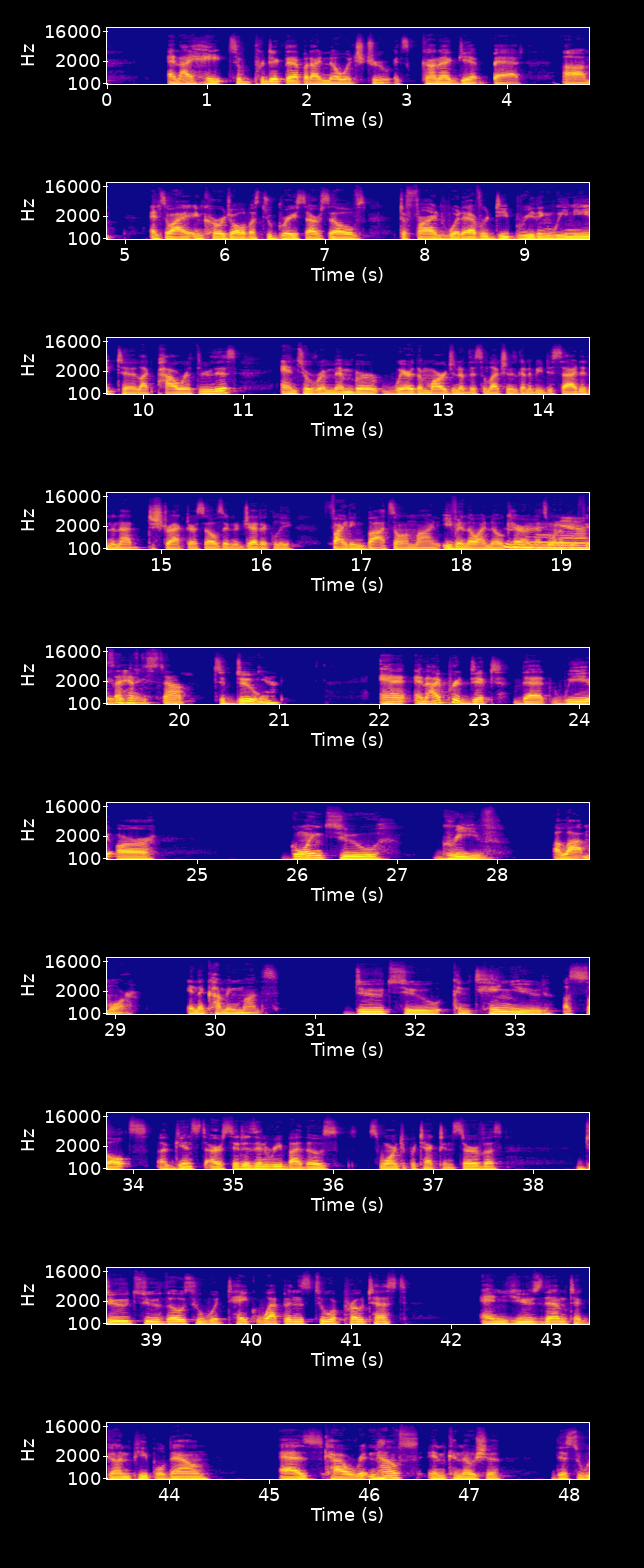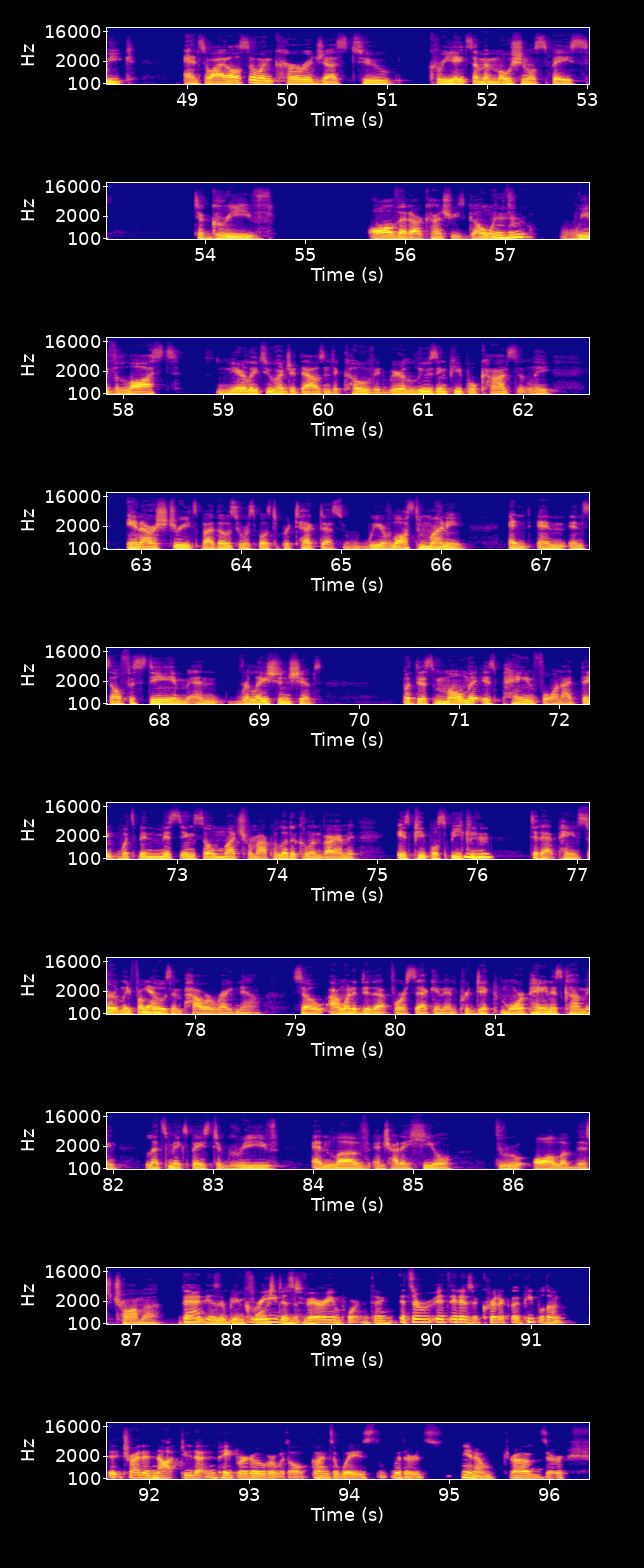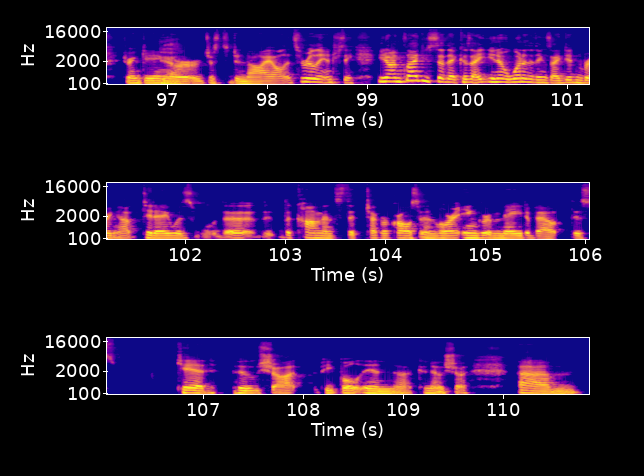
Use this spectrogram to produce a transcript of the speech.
And I hate to predict that, but I know it's true. It's going to get bad. Um, and so I encourage all of us to brace ourselves to find whatever deep breathing we need to like power through this and to remember where the margin of this election is going to be decided and not distract ourselves energetically fighting bots online, even though I know, Kara, that's one mm, yes, of your favorite things to, to, do. Yeah. And, and I predict that we are going to grieve a lot more in the coming months due to continued assaults against our citizenry by those sworn to protect and serve us, due to those who would take weapons to a protest and use them to gun people down, as Kyle Rittenhouse in Kenosha this week. And so I also encourage us to create some emotional space to grieve all that our country's going mm-hmm. through. We've lost nearly 200,000 to COVID. We're losing people constantly in our streets by those who are supposed to protect us. We have lost money and and and self-esteem and relationships. But this moment is painful and I think what's been missing so much from our political environment is people speaking mm-hmm. to that pain, certainly from yeah. those in power right now. So I want to do that for a second and predict more pain is coming. Let's make space to grieve and love and try to heal through all of this trauma that, that is we're being grieve is a very important thing. It's a it, it is a critical. People don't try to not do that and paper it over with all kinds of ways, whether it's you know drugs or drinking yeah. or just denial. It's really interesting. You know, I'm glad you said that because I you know one of the things I didn't bring up today was the, the the comments that Tucker Carlson and Laura Ingraham made about this kid who shot people in uh, Kenosha. Um,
